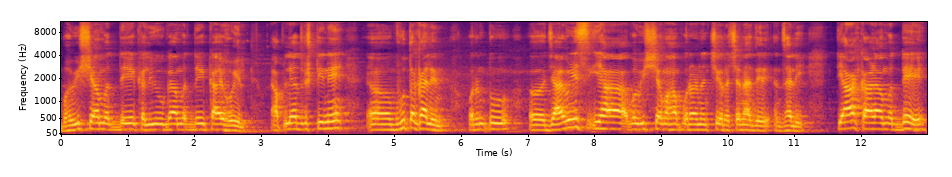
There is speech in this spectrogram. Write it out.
भविष्यामध्ये कलियुगामध्ये काय होईल आपल्या दृष्टीने भूतकालीन. परंतु ज्यावेळेस ह्या भविष्य महापुराणाची रचना दे झाली त्या काळामध्ये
